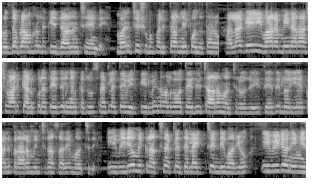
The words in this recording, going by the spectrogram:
వృద్ధ బ్రాహ్మణులకి దానం చేయండి. మంచి శుభ ఫలితాలని పొందుతారు. అలాగే ఈ వారం మీన రాశి వారికి అనుకూల తేదీలు కనుక చూసినట్లయితే వీరికి ఇరవై నాలుగవ తేదీ చాలా మంచి రోజు. ఈ తేదీలో ఏ పని ప్రారంభించినా సరే మంచిది. ఈ వీడియో మీకు నచ్చినట్లయితే లైక్ చేయండి మరియు ఈ వీడియోని మీ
